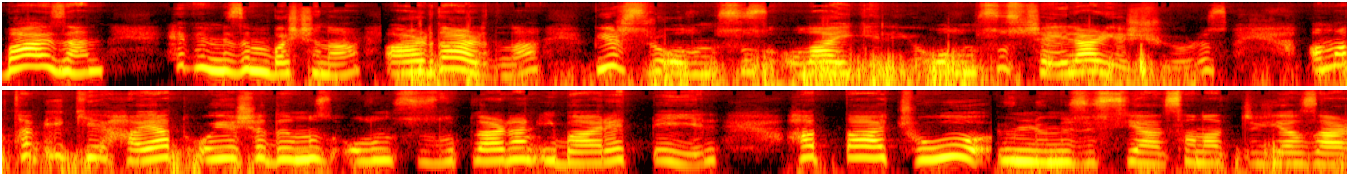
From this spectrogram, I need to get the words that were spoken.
Bazen hepimizin başına ardı ardına bir sürü olumsuz olay geliyor. Olumsuz şeyler yaşıyoruz. Ama tabii ki hayat o yaşadığımız olumsuzluklardan ibaret değil. Hatta çoğu ünlü müzisyen, sanatçı, yazar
